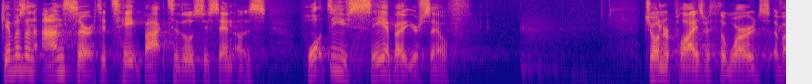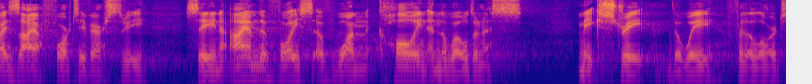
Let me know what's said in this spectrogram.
Give us an answer to take back to those who sent us. What do you say about yourself? John replies with the words of Isaiah 40, verse 3, saying, I am the voice of one calling in the wilderness, make straight the way for the Lord.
